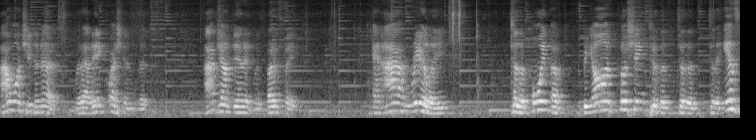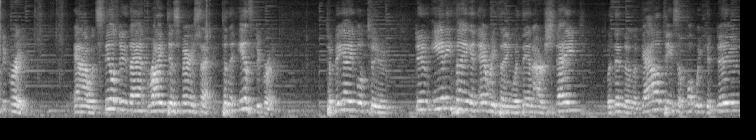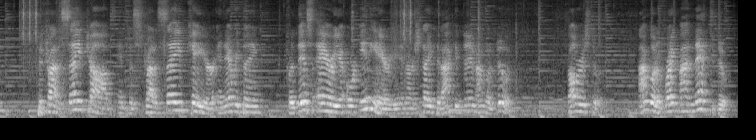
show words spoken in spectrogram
I want you to know, without any question, that I jumped in it with both feet. And I really, to the point of beyond pushing to the, to the, to the nth degree, and I would still do that right this very second, to the nth degree, to be able to do anything and everything within our state, within the legalities of what we could do to try to save jobs and to try to save care and everything for this area or any area in our state that I can do, I'm going to do it. That's all there is to it. I'm going to break my neck to do it.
